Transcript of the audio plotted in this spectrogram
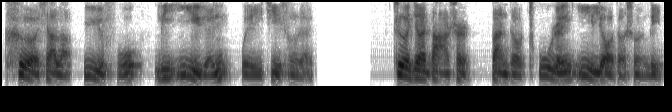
刻下了玉符，立异人为继承人。这件大事办得出人意料的顺利。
